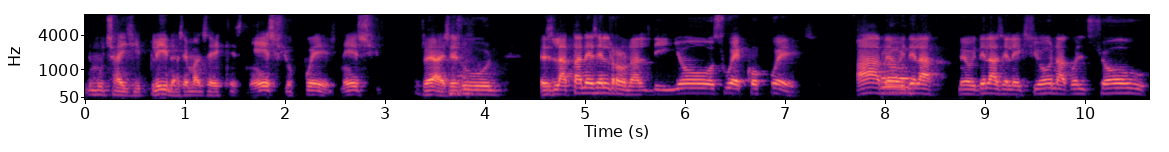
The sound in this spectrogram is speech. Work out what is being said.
mucha disciplina, ese man se ve que es necio, pues, necio. O sea, ese es un... Slatan es el Ronaldinho sueco, pues. Ah, me, voy de la, me voy de la selección, hago el show,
